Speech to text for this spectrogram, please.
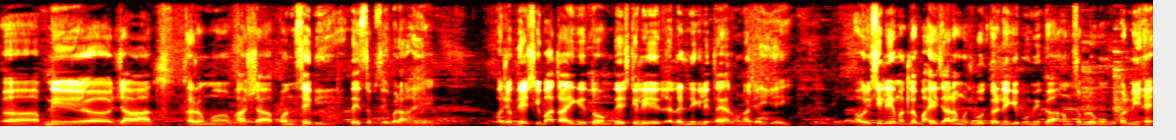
अपनी जात, धर्म, भाषा पन से भी देश सबसे बड़ा है। और जब देश की बात आएगी तो हम देश के लिए लड़ने के लिए तैयार होना चाहिए। और इसीलिए मतलब भाईचारा मज़बूत करने की भूमिका हम सब लोगों को करनी है।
